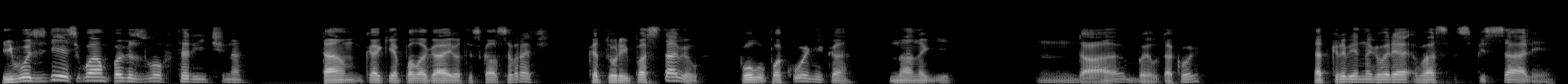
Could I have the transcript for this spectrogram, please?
И вот здесь вам повезло вторично. Там, как я полагаю, отыскался врач, который поставил полупокойника на ноги. — Да, был такой. Откровенно говоря, вас списали.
